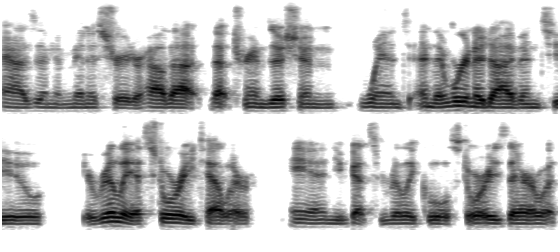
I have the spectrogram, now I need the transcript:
as an administrator, how that that transition went, and then we're going to dive into. You're really a storyteller, and you've got some really cool stories there with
